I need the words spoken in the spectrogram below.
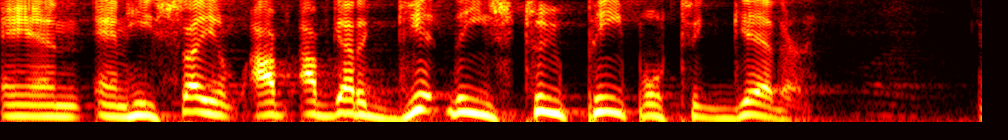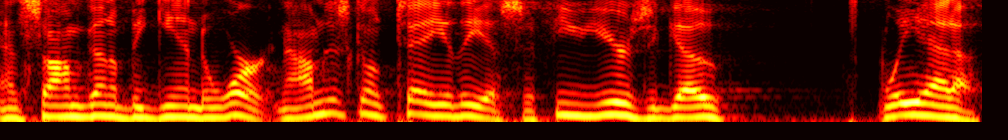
and and he's saying I've, I've got to get these two people together. And so i'm going to begin to work. Now i'm just going to tell you this. A few years ago we had a,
